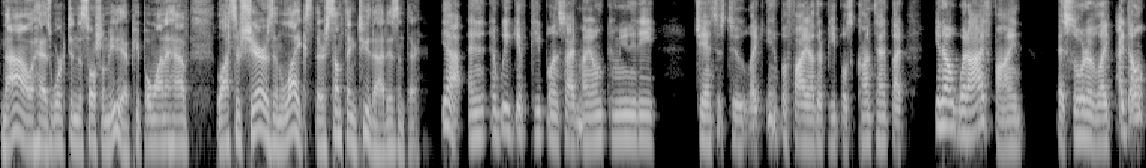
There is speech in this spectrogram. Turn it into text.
now has worked into social media. People want to have lots of shares and likes. There's something to that, isn't there? Yeah. And, and we give people inside my own community chances to like amplify other people's content. But you know what I find as sort of like I don't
